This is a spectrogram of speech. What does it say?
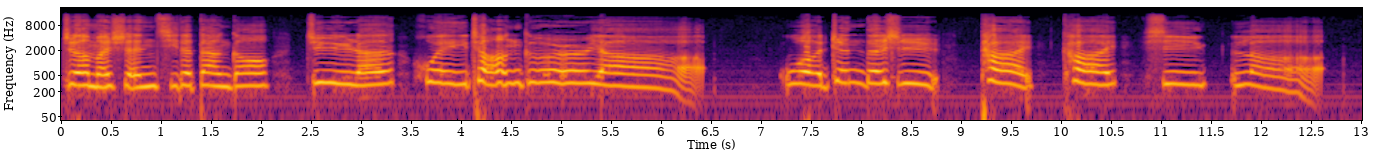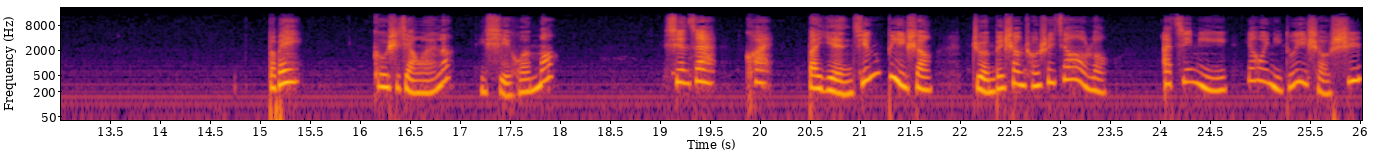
这么神奇的蛋糕。居然会唱歌呀！我真的是太开心了，宝贝。故事讲完了，你喜欢吗？现在快把眼睛闭上，准备上床睡觉喽。阿基米要为你读一首诗，《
